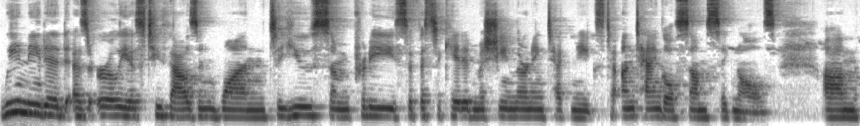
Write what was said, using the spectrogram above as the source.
We needed as early as 2001 to use some pretty sophisticated machine learning techniques to untangle some signals. Um,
